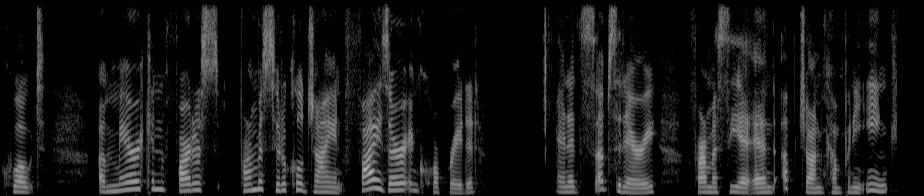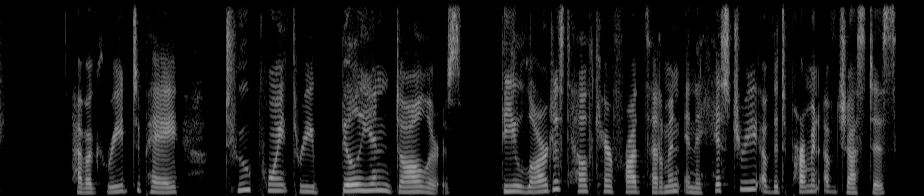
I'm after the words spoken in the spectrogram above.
quote, American pharmaceutical giant Pfizer Incorporated and its subsidiary, Pharmacia and Upjohn Company Inc., have agreed to pay $2.3 billion, the largest healthcare fraud settlement in the history of the Department of Justice,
